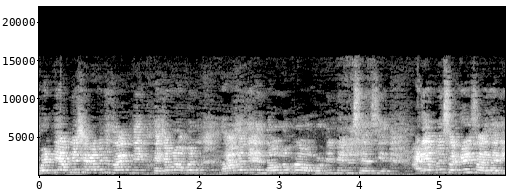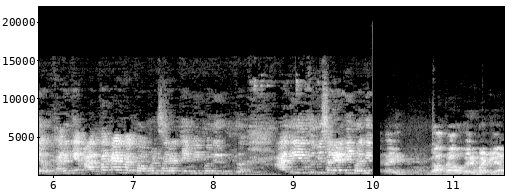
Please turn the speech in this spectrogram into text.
पण ते आपल्या शरीरामध्ये जात नाही. त्याच्यामुळे आपण दहामध्ये म्हणजे नऊ लोक प्रोटीन डेफिशियन्सी आहे आणि आपण सगळेच आजारी आहोत. कारण की आता काय करतो आपण? सगळ्या केमिकल युक्त. आधी तुम्ही सगळ्यांनी बघितलं. काही गाथा वगैरे म्हटल्या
